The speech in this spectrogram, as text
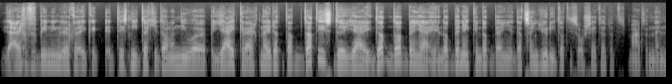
de eigen verbinding. Ik, ik, het is niet dat je dan een nieuwe jij krijgt. Nee, dat, dat, dat is de jij. Dat, dat ben jij en dat ben ik en dat, ben je, dat zijn jullie. Dat is Orsette, dat is Maarten en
